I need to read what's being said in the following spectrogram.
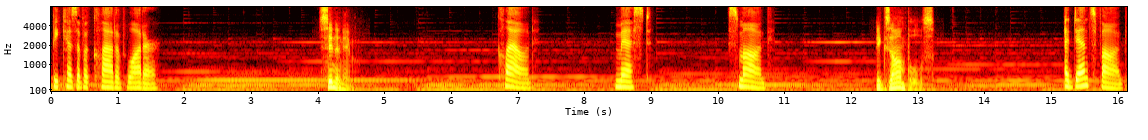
because of a cloud of water. Synonym. Cloud, Mist, Smog. Examples A dense fog.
